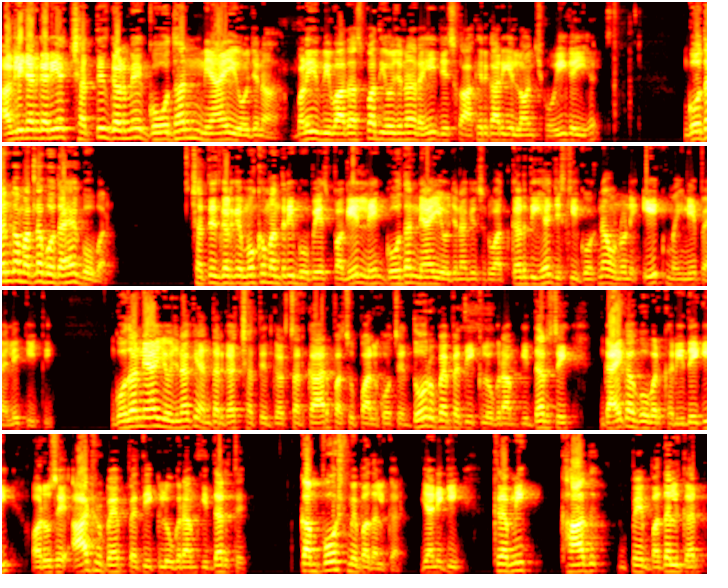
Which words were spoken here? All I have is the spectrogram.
अगली जानकारी है, छत्तीसगढ़ में गोधन न्याय योजना, बड़ी विवादास्पद योजना रही, जिसको आखिरकार ये लॉन्च हो ही गई है। गोधन का मतलब होता है गोबर। छत्तीसगढ़ के मुख्यमंत्री भूपेश बघेल ने गोधन न्याय योजना की शुरुआत कर दी है, जिसकी घोषणा उन्होंने एक महीने पहले की थी। गोधन न्याय योजना के अंतर्गत छत्तीसगढ़ सरकार पशुपालकों से दो रुपए प्रति किलोग्राम की दर से गाय का गोबर खरीदेगी और उसे आठ रुपए प्रति किलोग्राम की दर से कंपोस्ट में बदलकर, यानी कि क्रमिक खाद में बदलकर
